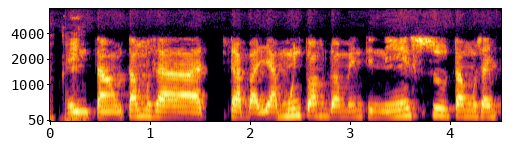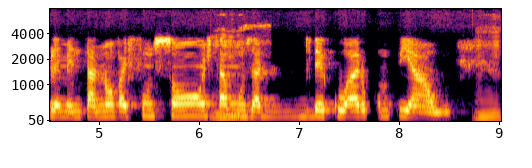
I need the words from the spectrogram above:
Okay. Então, estamos a trabalhar muito arduamente nisso, estamos a implementar novas funções, estamos uhum. a adequar o Compialg. Uhum.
